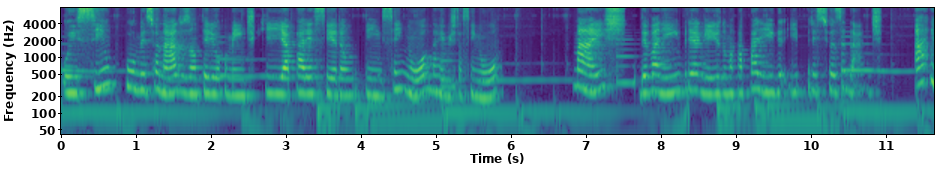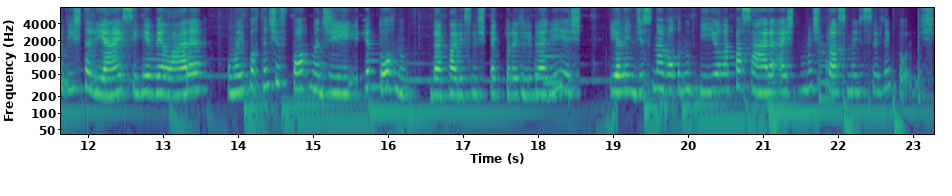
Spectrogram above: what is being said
os cinco mencionados anteriormente que apareceram em Senhor, na revista Senhor, mais Devaneio Embriaguez de uma Rapariga e Preciosidade. A revista, aliás, se revelara uma importante forma de retorno da Clarice Lispector às livrarias e, além disso, na volta no Rio, ela passara a estar mais próxima de seus leitores.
